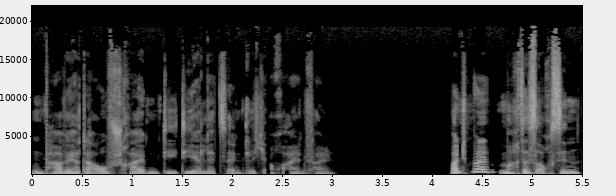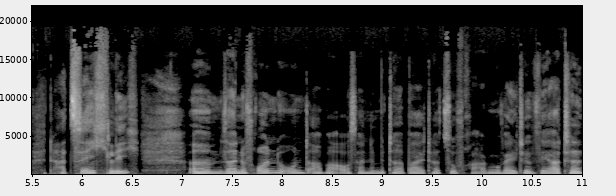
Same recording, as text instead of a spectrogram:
ein paar Werte aufschreiben, die dir letztendlich auch einfallen. Manchmal macht es auch Sinn, tatsächlich ähm, seine Freunde und aber auch seine Mitarbeiter zu fragen, welche Werte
